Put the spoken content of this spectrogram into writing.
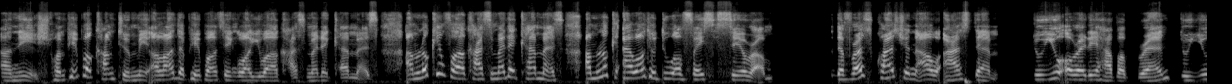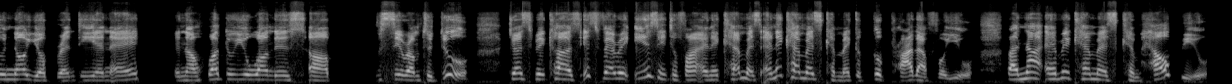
uh, niche. When people come to me, a lot of people think, well, you are a cosmetic chemist. I'm looking for a cosmetic chemist. I'm looking, I want to do a face serum. The first question I will ask them, do you already have a brand? Do you know your brand DNA? You know, what do you want this uh, serum to do just because it's very easy to find any chemist. Any chemist can make a good product for you, but not every chemist can help you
